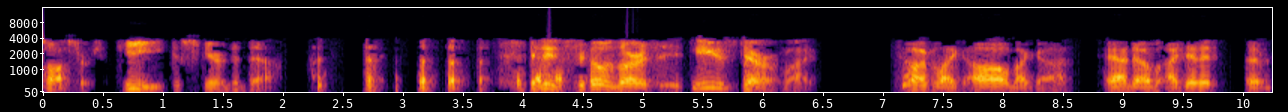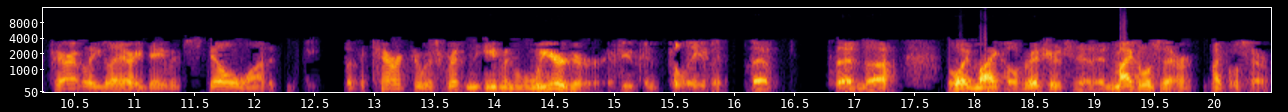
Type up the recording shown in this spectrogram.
saucers. He is scared to death. and it shows our, he's terrified. So I'm like, oh my God. And uh, I did it. Apparently Larry David still wanted but the character was written even weirder, if you can believe it, that, than, uh, the way Michael Richards did it. And Michael's there. Michael's there.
